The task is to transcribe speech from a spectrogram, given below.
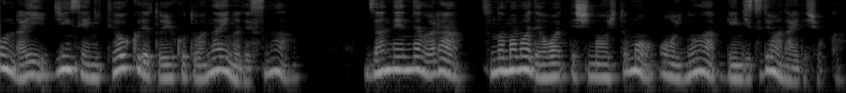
本来人生に手遅れということはないのですが、残念ながらそのままで終わってしまう人も多いのが現実ではないでしょうか。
